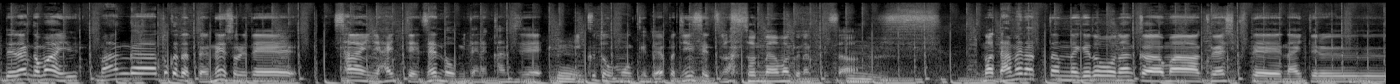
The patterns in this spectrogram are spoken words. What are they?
う。でなんかまあゆ漫画とかだったらねそれで3位に入って全土みたいな感じでうん。いくと思うけど、やっぱ人生ってのはそんな甘くなくてさ、うまあダメだったんだけどなんかまあ悔しくて泣いてる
